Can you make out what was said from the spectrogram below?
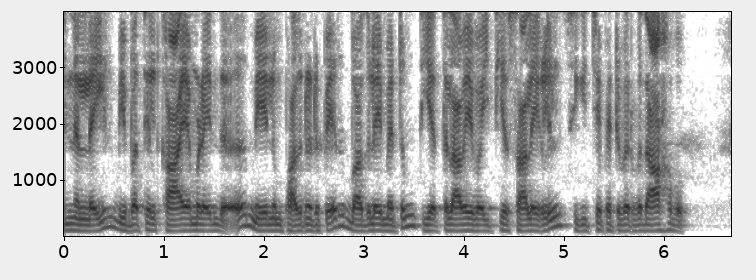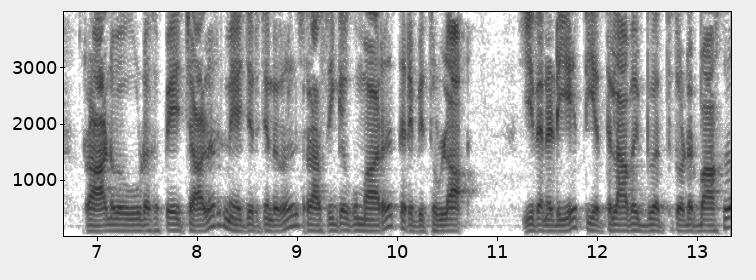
இந்நிலையில் விபத்தில் காயமடைந்த மேலும் பதினொரு பேர் பதுளை மற்றும் தியத்தலாவை வைத்தியசாலைகளில் சிகிச்சை பெற்று வருவதாகவும் இராணுவ ஊடக பேச்சாளர் மேஜர் ஜெனரல் ரசிககுமார் தெரிவித்துள்ளார். இதனிடையே தியத்தலாவை விபத்து தொடர்பாக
